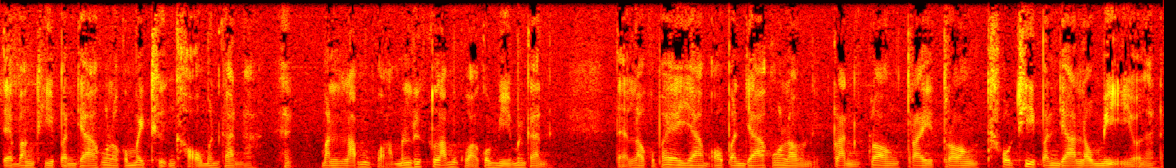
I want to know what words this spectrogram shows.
แต่บางทีปัญญาของเราก็ไม่ถึงเขาเหมือนกันนะมันล้ำกว่ามันลึกล้ำกว่าก็มีเหมือนกัน แต่เราก็พยายามเอาปัญญาของเราเนี่ยกลั่นกรองไตรตรอง เท่าที่ปัญญาเรามีอย่างนั้น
